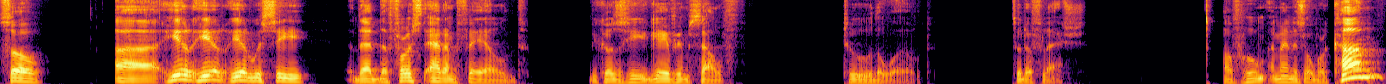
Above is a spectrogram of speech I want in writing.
So uh, here, here, here we see that the first Adam failed because he gave himself to the world, to the flesh. Of whom a man is overcome,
